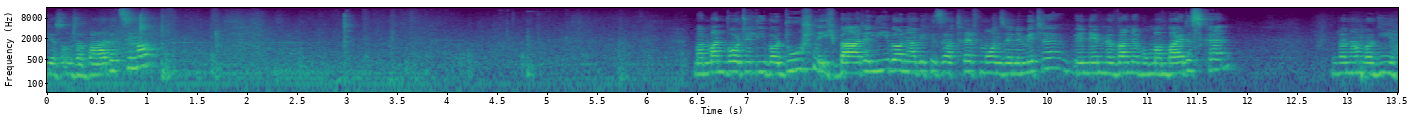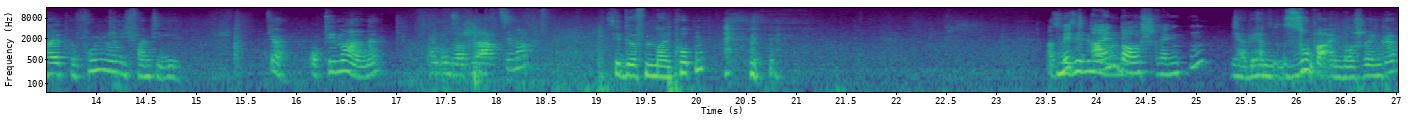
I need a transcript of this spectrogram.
hier ist unser Badezimmer. Mein Mann wollte lieber duschen, ich bade lieber. Und habe ich gesagt, treffen wir uns in der Mitte. Wir nehmen eine Wanne, wo man beides kann. Und dann haben wir die halb gefunden und ich fand die ja, optimal. Ne? Und unser Schlafzimmer. Sie dürfen mal gucken. Also Mit Einbauschränken. Ja, wir haben super Einbauschränke.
